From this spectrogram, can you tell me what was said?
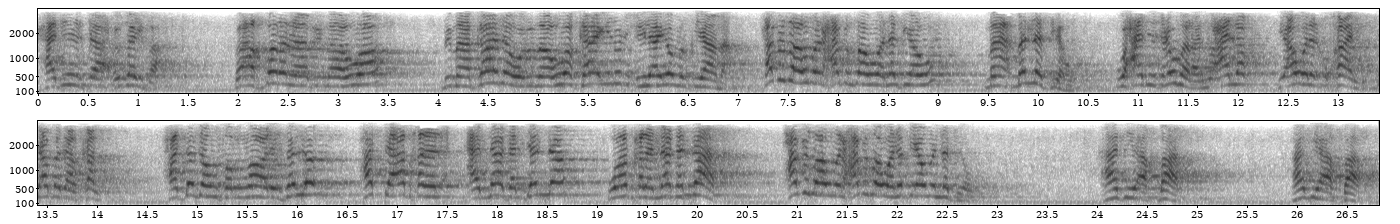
حديث حذيفة. فأخبرنا بما هو بما كان وبما هو كائن إلى يوم القيامة. حفظه من حفظه ونسيه من نسيه. وحديث عمر المعلق في أول البخاري كتاب الخلق. حدثه صلى الله عليه وسلم حتى أدخل الناس الجنة وأدخل الناس. النار حفظه من حفظه ونفيه من نفيه هذه أخبار. هذه أخبار.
